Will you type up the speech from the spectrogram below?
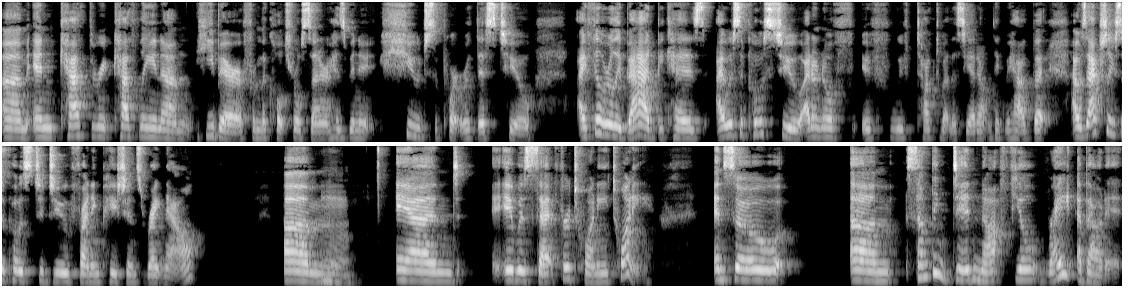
um, and Catherine, Kathleen um, Heber from the Cultural Center has been a huge support with this too. I feel really bad because I was supposed to. I don't know if if we've talked about this yet. I don't think we have, but I was actually supposed to do Finding Patience right now, um, Mm. and it was set for 2020, and so um, something did not feel right about it,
